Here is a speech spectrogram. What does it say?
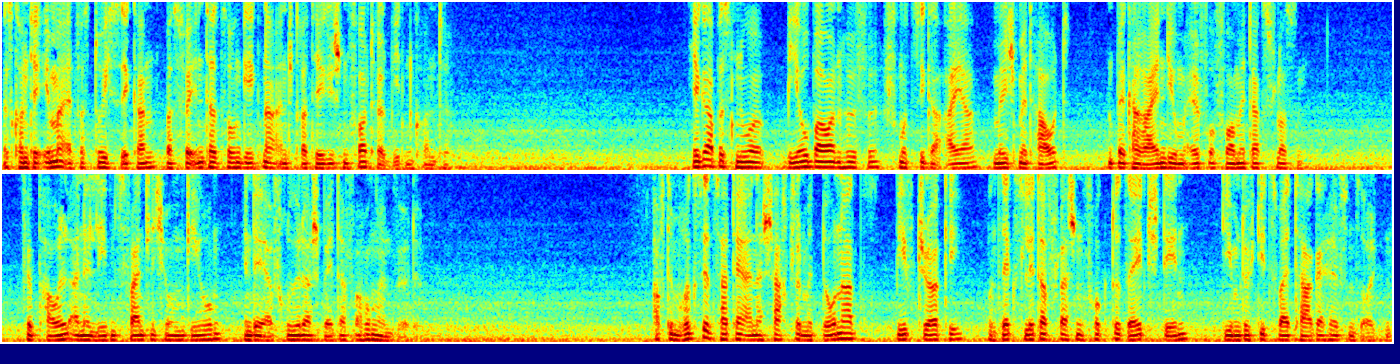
Es konnte immer etwas durchsickern, was für Interzone-Gegner einen strategischen Vorteil bieten konnte. Hier gab es nur Biobauernhöfe, schmutzige Eier, Milch mit Haut und Bäckereien, die um 11 Uhr vormittags schlossen. Für Paul eine lebensfeindliche Umgehung, in der er früher oder später verhungern würde. Auf dem Rücksitz hatte er eine Schachtel mit Donuts, Beef Jerky und sechs Liter Flaschen Fructosage stehen, die ihm durch die zwei Tage helfen sollten.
